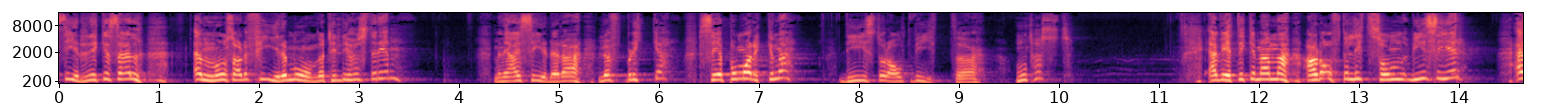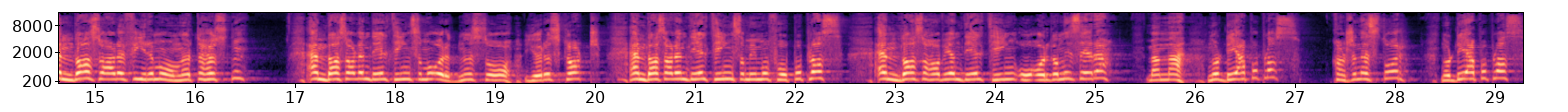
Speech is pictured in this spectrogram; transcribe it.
sier dere ikke selv, ennå så er det fire måneder til de høster inn. Men jeg sier dere, løft blikket, se på markene. De står alt hvite mot høst. Jeg vet ikke, men er det ofte litt sånn vi sier? Enda så er det fire måneder til høsten. Enda så er det en del ting som må ordnes og gjøres klart. Enda så er det en del ting som vi må få på plass. Enda så har vi en del ting å organisere. Men eh, når det er på plass, kanskje neste år, når det er på plass,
